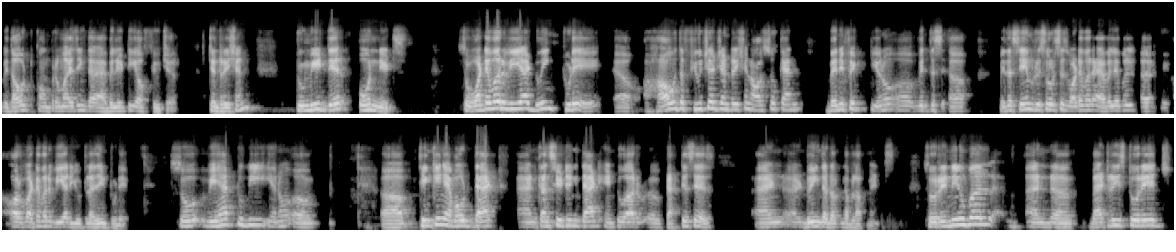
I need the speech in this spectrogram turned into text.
without compromising the ability of future generation to meet their own needs. So whatever we are doing today, how the future generation also can benefit, you know, uh, with this uh, with the same resources, whatever available uh, or whatever we are utilizing today. So we have to be, you know, uh, uh, thinking about that and considering that into our uh, practices and uh, doing the de- developments. So renewable and uh, battery storage,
